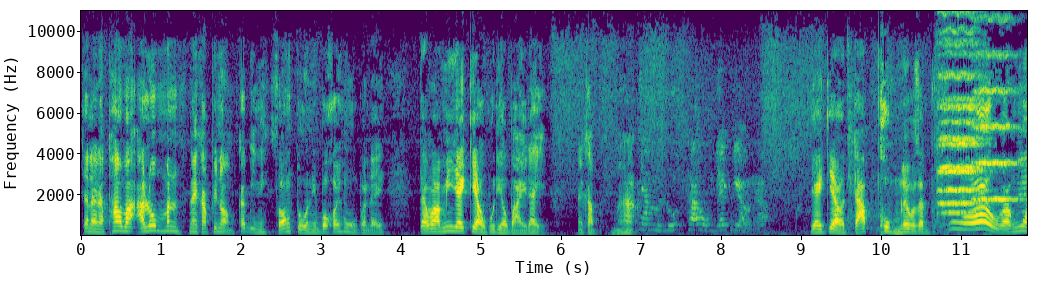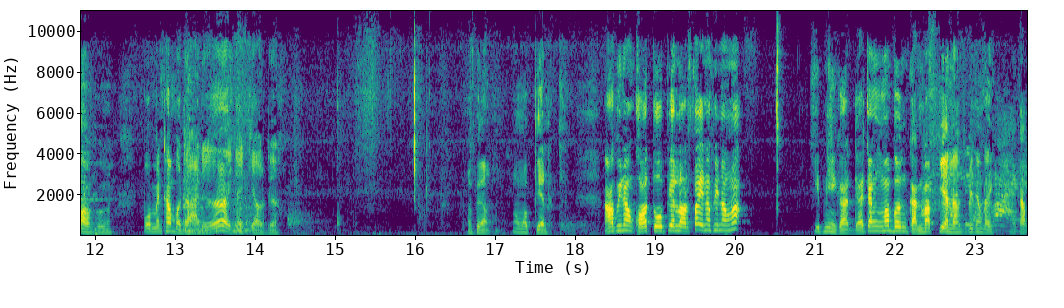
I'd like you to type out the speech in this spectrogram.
จังได๋น่ะภาวะอารมณ์มันนะครับพี่น้องกับอีนี่สองตัวนี่บ่ค่อยหูปานใดแต่ว่ามียายแก้วผู้เดียวใบได้นะครับนะฮะยามมันรุดเข้ายายแก้วแล้วยายแก้วจับทุ่มเลยว่าสันโอ้ว่างัวพุ่นบ่แม่นธรรมดาเด้อยายแก้วเด้อ เอาพี่น้องเอามาเปลี่ยน เอาพี่น้องขอตัวเปลี่ยนหลอดไฟนะพี่น้องเนาะ คลิปนี้ก็เดี๋ยวจังมาเบิ่งกันว่าเปลี่ยนแล้วเป็นจังไดนะครับ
